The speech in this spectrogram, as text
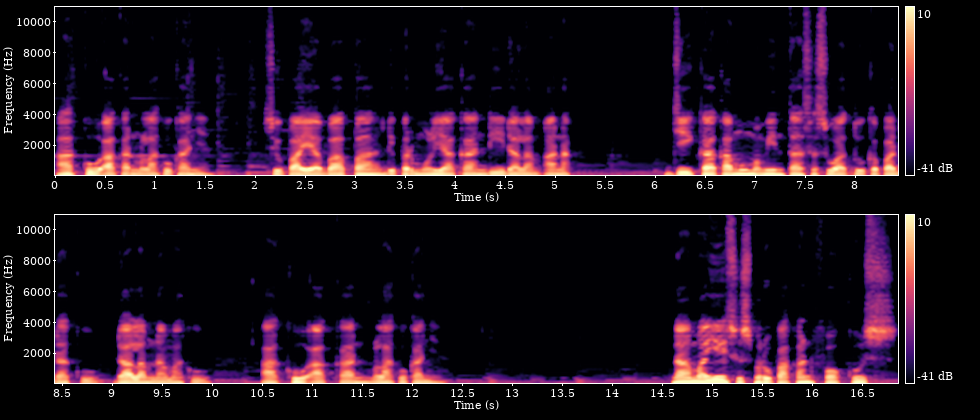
aku akan melakukannya, supaya Bapa dipermuliakan di dalam anak. Jika kamu meminta sesuatu kepadaku dalam namaku, aku akan melakukannya. Nama Yesus merupakan fokus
